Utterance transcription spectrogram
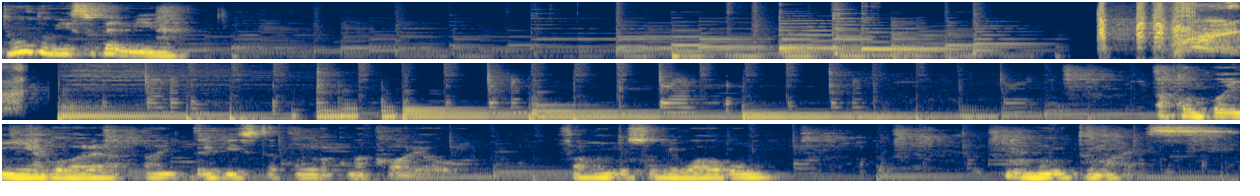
tudo isso termine. agora a entrevista com Locke McCoyle, falando sobre o álbum e muito mais.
